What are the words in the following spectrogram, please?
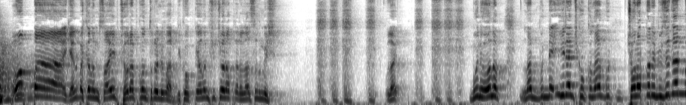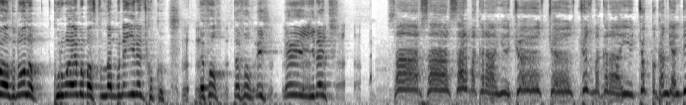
Hoppa! Gel bakalım sahip çorap kontrolü var. Bir koklayalım şu çorapları nasılmış. Ulan bu ne oğlum? Lan bu ne iğrenç koku lan? Bu çorapları müzeden mi aldın oğlum? Kurbağaya mı bastın lan? Bu ne iğrenç koku? Defol, defol. Ey, ey iğrenç. Sar sar sar makarayı çöz çöz çöz makarayı çok kakam geldi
